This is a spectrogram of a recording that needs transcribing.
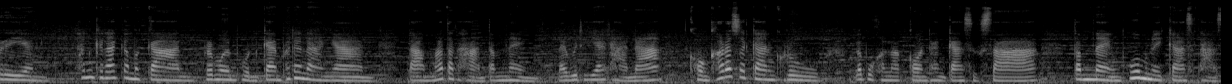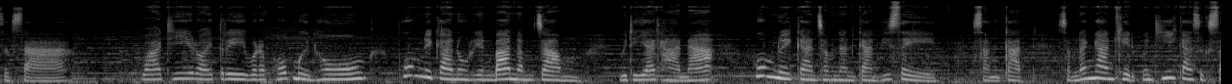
เรียน ท่านคณะกรรมการประเมินผลการพัฒนางาน ตามมาตรฐานตำแหน่ง และวิทยาฐานะ ของข้าราชการครู และบุคลากรทางการศึกษาตำแหน่งผู้อำนวยการสถานศึกษา ว่าที่ร้อยตรีวรพพหมื่นโฮงผู้อำนวยการโรงเรียนบ้านน้ำจำวิทยาฐานะ ผู้อำนวยการชำนาญการพิเศษ สังกัด สำนักงงานเขตพื้นที่การศึกษ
